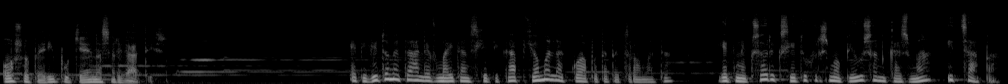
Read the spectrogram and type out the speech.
όσο περίπου και ένας εργάτης. Επειδή το μετάλλευμα ήταν σχετικά πιο μαλακό από τα πετρώματα, για την εξόρυξή του χρησιμοποιούσαν κασμά ή τσάπα.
